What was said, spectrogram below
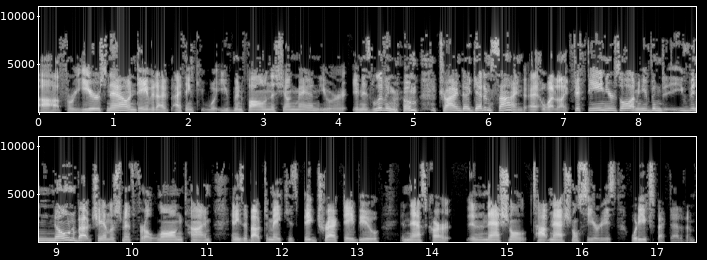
uh, for years now. And David, I, I think what you've been following this young man, you were in his living room trying to get him signed. At what, like 15 years old? I mean, you've been you've been known about Chandler Smith for a long time, and he's about to make his big track debut in NASCAR in the national top national series. What do you expect out of him?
